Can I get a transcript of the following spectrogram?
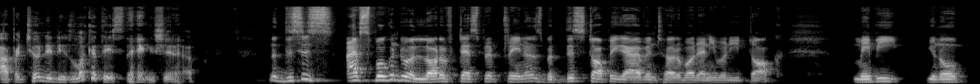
opportunity to look at these things. You know. No, this is I've spoken to a lot of test prep trainers, but this topic I haven't heard about anybody talk. Maybe you know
